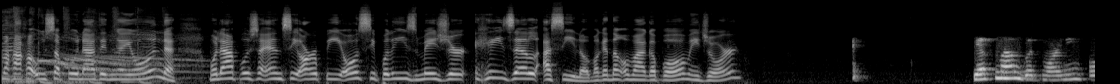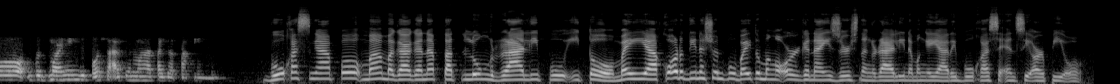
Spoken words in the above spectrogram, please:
Makakausap po natin ngayon mula po sa NCRPO si Police Major Hazel Asilo. Magandang umaga po, Major. Yes, ma'am. Good morning po. Good morning din po sa ating mga tagapakinig. Bukas nga po, ma, magaganap tatlong rally po ito. May ah, koordinasyon po ba itong mga organizers ng rally na mangyayari bukas sa NCRPO?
